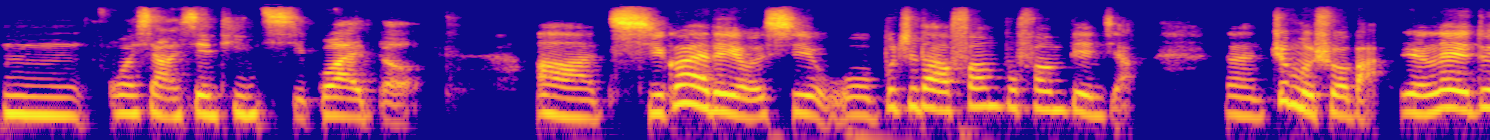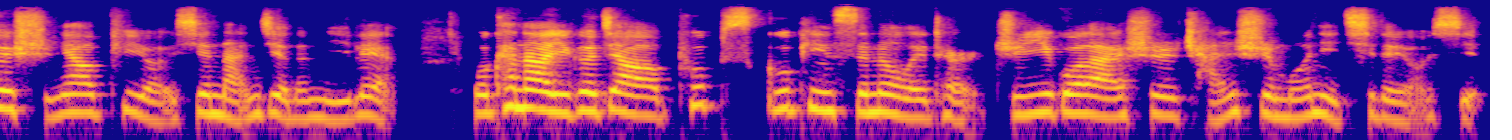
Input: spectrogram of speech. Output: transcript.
嗯，我想先听奇怪的啊，奇怪的游戏，我不知道方不方便讲。嗯，这么说吧，人类对屎尿屁有一些难解的迷恋。我看到一个叫 Poop Scooping Simulator，直译过来是铲屎模拟器的游戏。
